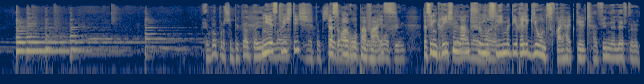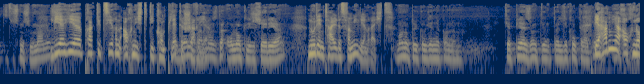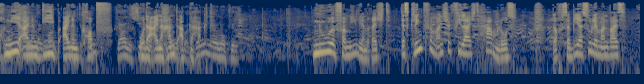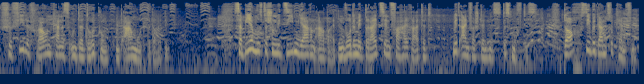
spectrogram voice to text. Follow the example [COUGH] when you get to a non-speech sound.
Mir ist wichtig, dass Europa weiß, dass in Griechenland für Muslime die Religionsfreiheit gilt. Wir hier praktizieren auch nicht die komplette Scharia, nur den Teil des Familienrechts. Wir haben ja auch noch nie einem Dieb einen Kopf oder eine Hand abgehackt. Nur Familienrecht. Das klingt für manche vielleicht harmlos. Doch Sabia Suleiman weiß, für viele Frauen kann es Unterdrückung und Armut bedeuten. Sabir musste schon mit sieben Jahren arbeiten, wurde mit 13 verheiratet, mit Einverständnis des Muftis. Doch sie begann zu kämpfen.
